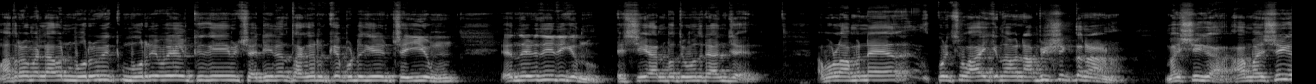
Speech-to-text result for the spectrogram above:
മാത്രവുമല്ല അവൻ മുറിവി മുറിവേൽക്കുകയും ശരീരം തകർക്കപ്പെടുകയും ചെയ്യും എന്നെഴുതിയിരിക്കുന്നു യശിയ അൻപത്തിമൂന്നിന് അഞ്ച്. അപ്പോൾ അവനെ കുറിച്ച് വായിക്കുന്ന അവൻ അഭിഷിക്തനാണ്. മഷിക. ആ മഷിക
